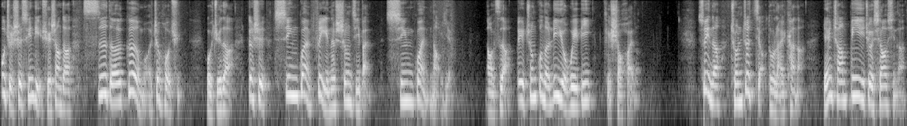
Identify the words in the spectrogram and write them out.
不只是心理学上的斯德哥尔摩症候群，我觉得更是新冠肺炎的升级版。新冠脑炎，脑子啊被中共的利诱威逼给烧坏了。所以呢，从这角度来看呢、延长兵役这个消息呢，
